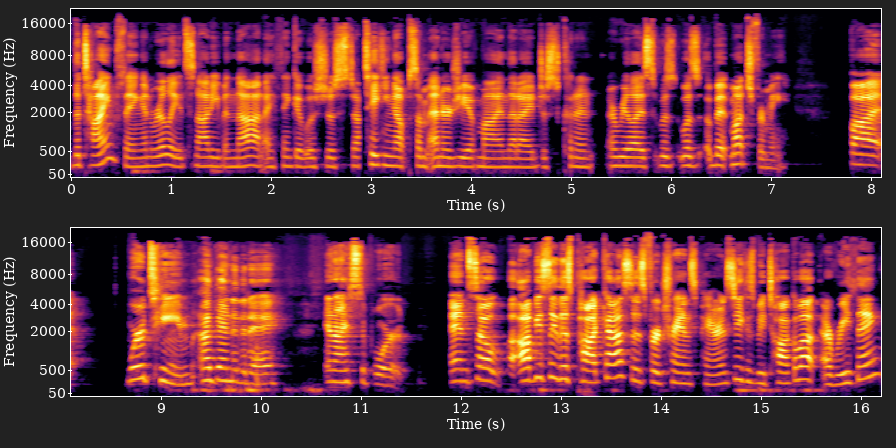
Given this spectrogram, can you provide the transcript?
the time thing and really it's not even that. I think it was just uh, taking up some energy of mine that I just couldn't I realized was was a bit much for me. But We're a team at the end of the day, and I support. And so obviously this podcast is for transparency because we talk about everything.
